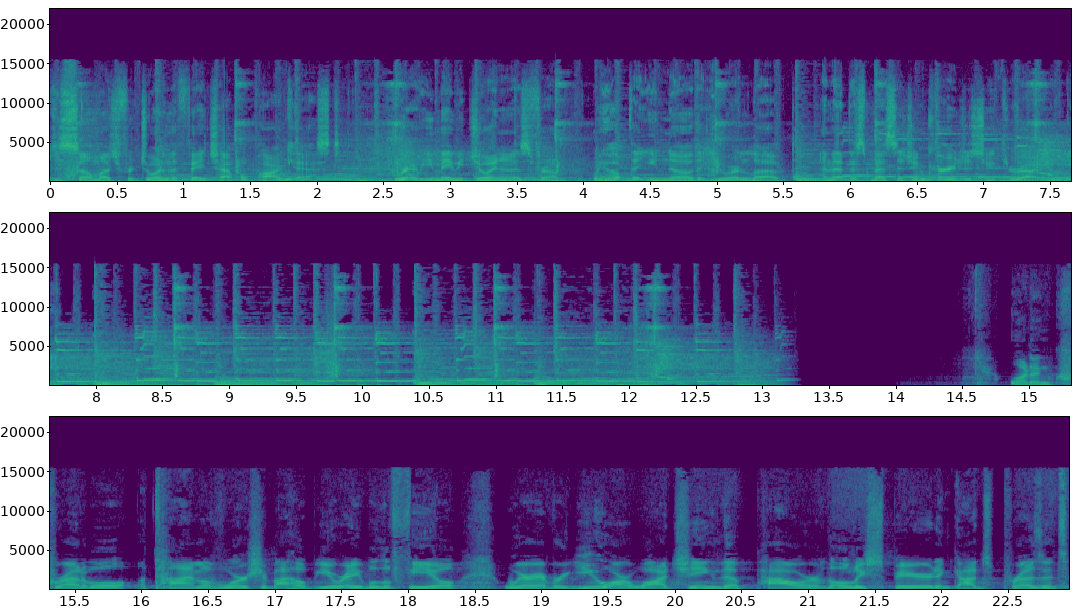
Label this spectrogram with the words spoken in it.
you so much for joining the Faith Chapel podcast. Wherever you may be joining us from, we hope that you know that you are loved and that this message encourages you throughout your week. What incredible time of worship. I hope you were able to feel wherever you are watching the power of the Holy Spirit and God's presence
